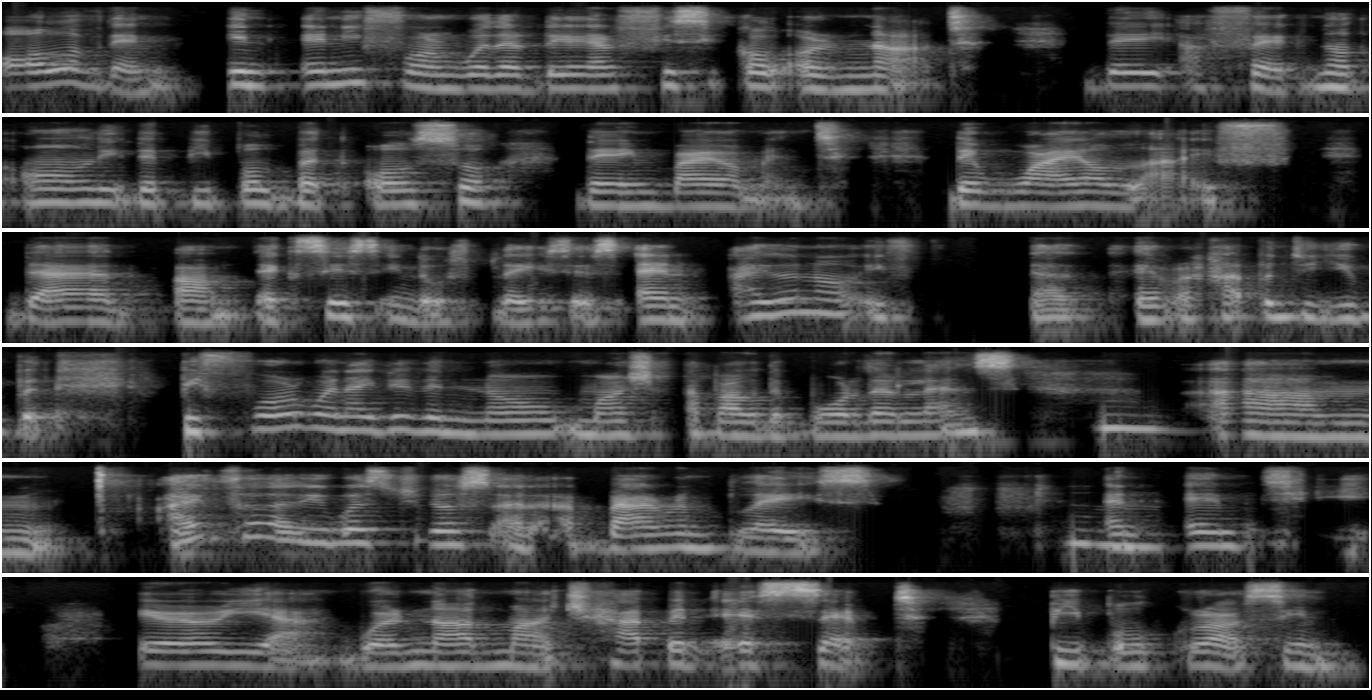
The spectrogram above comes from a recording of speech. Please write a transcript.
all of them in any form whether they are physical or not they affect not only the people, but also the environment, the wildlife that um, exists in those places. And I don't know if that ever happened to you, but before when I didn't know much about the borderlands, mm. um, I thought that it was just a, a barren place, mm. an empty area where not much happened except people crossing.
